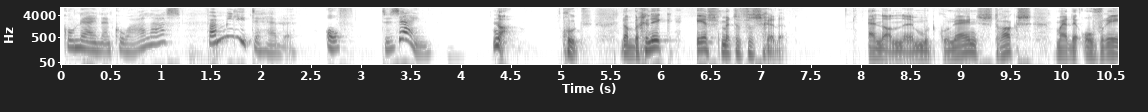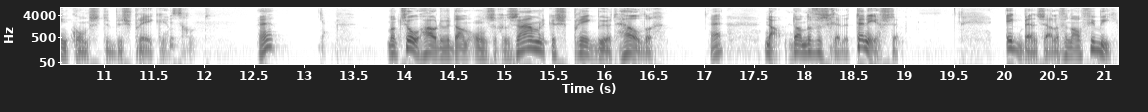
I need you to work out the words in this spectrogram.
konijnen en koala's, familie te hebben. Of te zijn. Nou, goed. Dan begin ik eerst met de verschillen. En dan eh, moet Konijn straks maar de overeenkomsten bespreken. Is goed. Hè? Ja. Want zo houden we dan onze gezamenlijke spreekbeurt helder. Hè? Nou, dan de verschillen. Ten eerste, ik ben zelf een amfibie.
